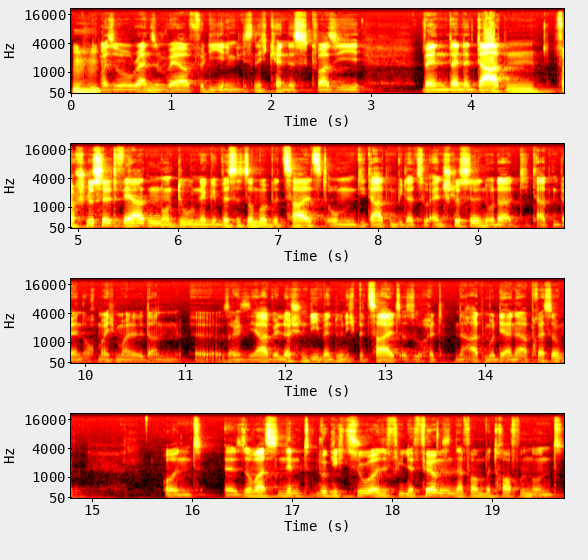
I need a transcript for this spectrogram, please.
Mhm. Also Ransomware, für diejenigen, die es nicht kennen, ist quasi wenn deine Daten verschlüsselt werden und du eine gewisse Summe bezahlst, um die Daten wieder zu entschlüsseln oder die Daten werden auch manchmal dann, äh, sagen sie, ja, wir löschen die, wenn du nicht bezahlst, also halt eine Art moderne Erpressung. Und äh, sowas nimmt wirklich zu, also viele Firmen sind davon betroffen und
